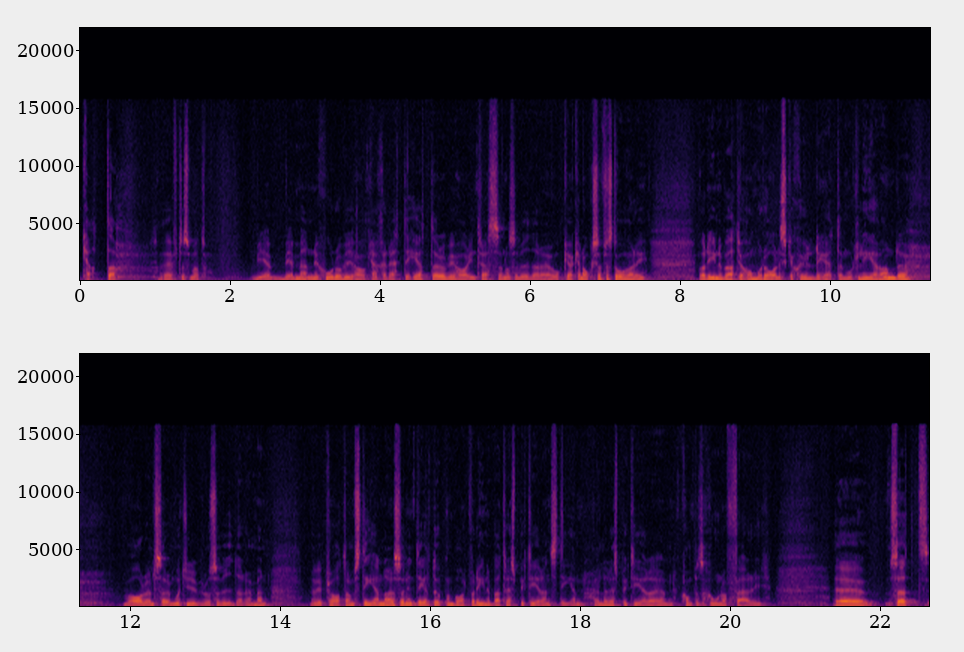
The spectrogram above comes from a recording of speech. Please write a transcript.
katta eftersom att vi är, vi är människor och vi har kanske rättigheter och vi har intressen och så vidare. Och jag kan också förstå vad det, vad det innebär att jag har moraliska skyldigheter mot levande varelser, mot djur och så vidare. Men när vi pratar om stenar så är det inte helt uppenbart vad det innebär att respektera en sten eller respektera en kompensation av färg. Eh, så att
